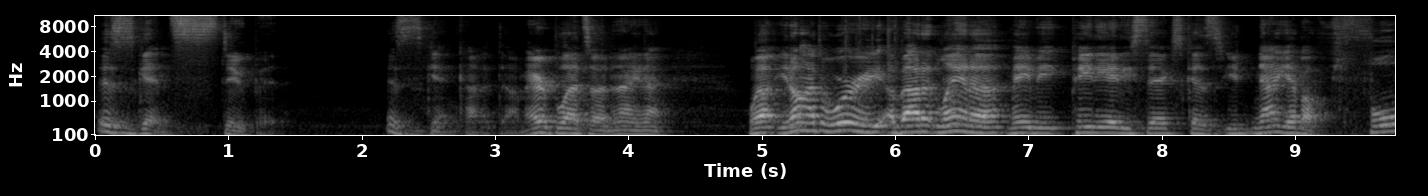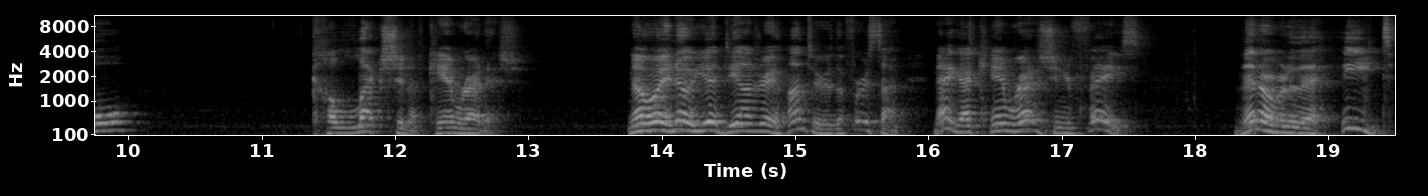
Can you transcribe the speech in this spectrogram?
This is getting stupid. This is getting kind of dumb. Eric Bledsoe out of 99. Well, you don't have to worry about Atlanta, maybe PD86, because now you have a full collection of Cam Reddish. No, wait, no, you had DeAndre Hunter the first time. Now you got Cam Reddish in your face. Then over to the Heat.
